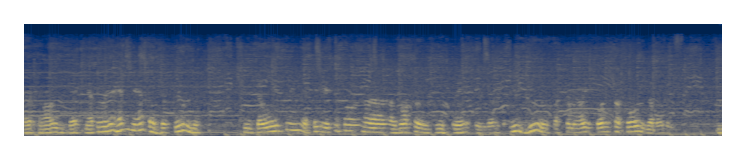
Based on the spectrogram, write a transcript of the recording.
Para chamar de trash metal, mas é heavy metal, é puro, né? Então, isso aí, essas são as nossas influências, né? E o Dino, nacional, de todos para todos da banda. E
